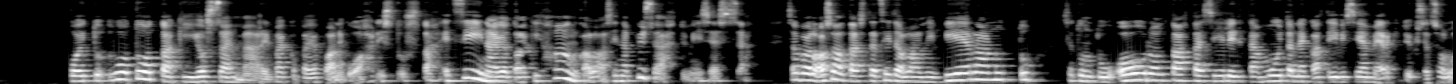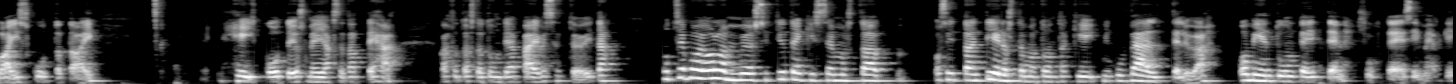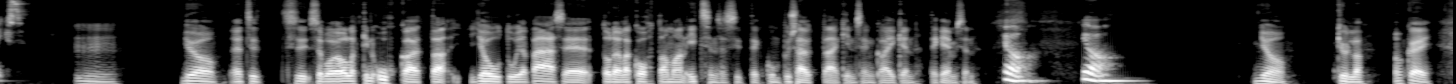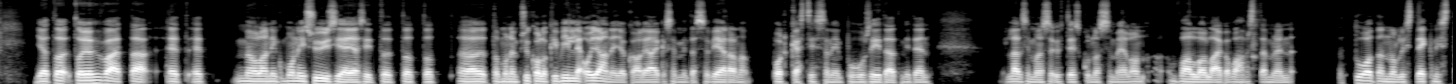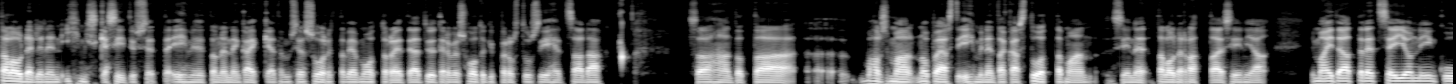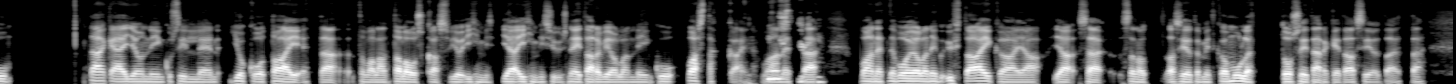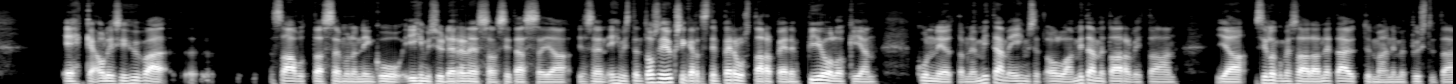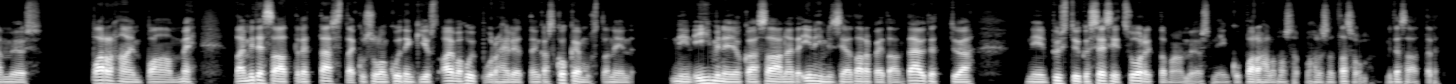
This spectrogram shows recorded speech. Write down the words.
voi tu- tuottaakin jossain määrin vaikkapa jopa niin kuin ahdistusta. Et siinä on jotakin hankalaa siinä pysähtymisessä. Se voi olla osaltaan sitä, että siitä ollaan niin vieraannuttu, se tuntuu oudolta, tai siihen liitetään muita negatiivisia merkityksiä, että se on laiskuutta tai heikkoutta, jos me ei jakseta tehdä 12 tuntia päivässä töitä. Mutta se voi olla myös sit jotenkin semmoista osittain tiedostamatontakin niin kuin välttelyä omien tunteiden suhteen esimerkiksi. Mm. Joo, että sit, se voi ollakin uhka, että joutuu ja pääsee todella kohtaamaan itsensä sitten, kun pysäyttääkin sen kaiken tekemisen. Joo, joo. Joo, kyllä. Okei. Okay. Ja to, toi on hyvä, että et, et me ollaan niin monisyisiä ja sitten tuommoinen psykologi Ville Ojanen, joka oli aikaisemmin tässä vieraana podcastissa, niin puhuu siitä, että miten länsimaisessa yhteiskunnassa meillä on valloilla aika vahvasti tämmöinen tuotannollis-teknis taloudellinen ihmiskäsitys, että ihmiset on ennen kaikkea tämmöisiä suorittavia moottoreita ja työterveyshuoltokin perustuu siihen, että saadaan, saadaan tota, mahdollisimman nopeasti ihminen takaisin tuottamaan sinne talouden rattaisiin ja, ja mä itse ajattelen, että se ei ole niin kuin, tämäkään ei ole niin kuin silleen joko tai, että tavallaan talouskasvu ja ihmisyys, ne ei tarvi olla niin kuin vastakkain, vaan että, vaan että ne voi olla niin kuin yhtä aikaa ja, ja sä sanot asioita, mitkä on mulle tosi tärkeitä asioita, että ehkä olisi hyvä saavuttaa semmoinen niin kuin ihmisyyden renessanssi tässä ja, ja sen ihmisten tosi yksinkertaisten perustarpeiden, biologian kunnioittaminen, mitä me ihmiset ollaan, mitä me tarvitaan, ja silloin kun me saadaan ne täyttymään, niin me pystytään myös parhaimpaamme, tai miten sä ajattelet tästä, kun sulla on kuitenkin just aivan huippurheilijoiden kanssa kokemusta, niin, niin ihminen, joka saa näitä inhimillisiä tarpeitaan täytettyä, niin pystyykö se sitten suorittamaan myös niin kuin parhaalla mahdollisella tasolla? Mitä sä ajattelet?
